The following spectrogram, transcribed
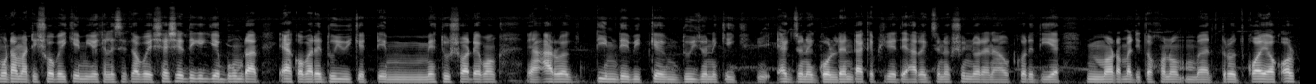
মোটামুটি সবাই কেমিয়ে খেলেছে। তবে শেষের দিকে গিয়ে বুমরার এক ওভারে দুই উইকেট মেথু শট এবং আরও এক টিম ডেভিডকে দুইজনেকেই, একজনে গোল্ডেনটাকে ফিরে দেয় আর একজনে শূন্য রান আউট করে দিয়ে মোটামুটি তখনও মাত্র কয়েক, অল্প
